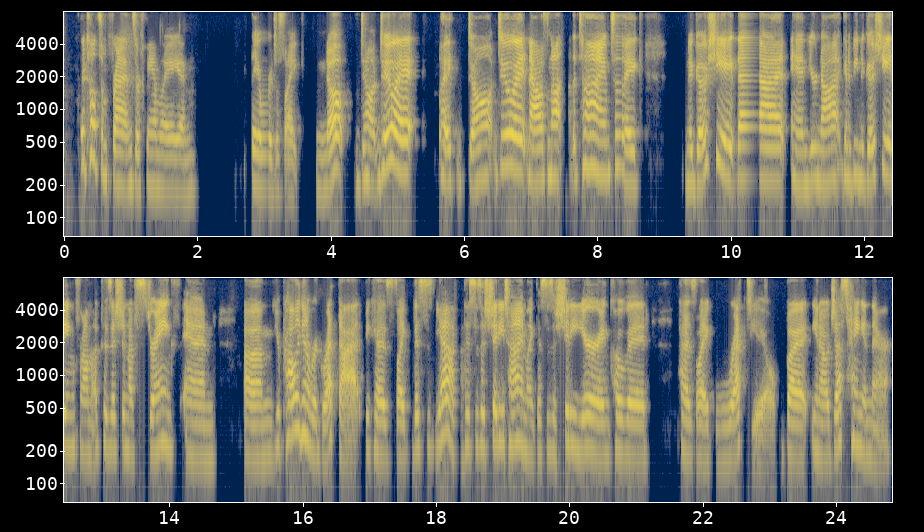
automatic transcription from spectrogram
they told some friends or family, and they were just like, "Nope, don't do it. Like, don't do it. Now is not the time to like negotiate that, and you're not going to be negotiating from a position of strength and." Um, you're probably going to regret that because like this is yeah this is a shitty time like this is a shitty year and covid has like wrecked you but you know just hang in there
